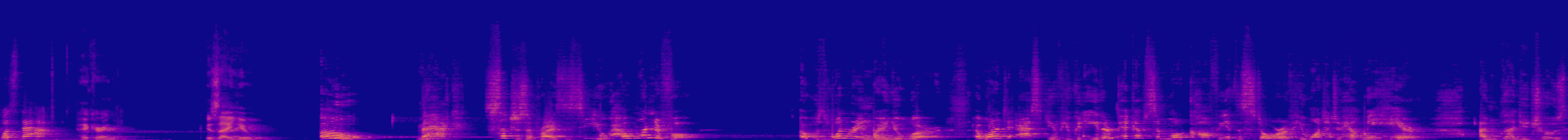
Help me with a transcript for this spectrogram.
What's that? Pickering? Is that you? Oh, Mac! Such a surprise to see you. How wonderful! I was wondering where you were. I wanted to ask you if you could either pick up some more coffee at the store or if you wanted to help me here. I'm glad you chose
